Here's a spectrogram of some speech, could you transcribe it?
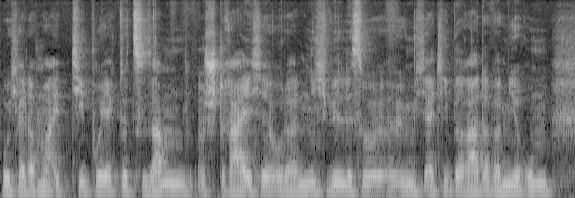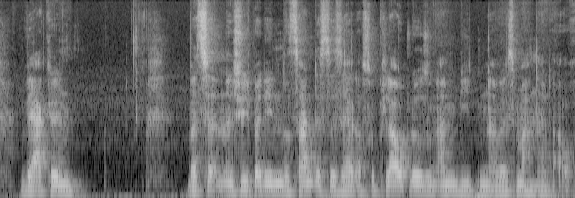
wo ich halt auch mal IT-Projekte zusammenstreiche oder nicht will, dass so irgendwelche IT-Berater bei mir rumwerkeln. Was natürlich bei denen interessant ist, dass sie halt auch so Cloud-Lösungen anbieten, aber es machen halt auch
